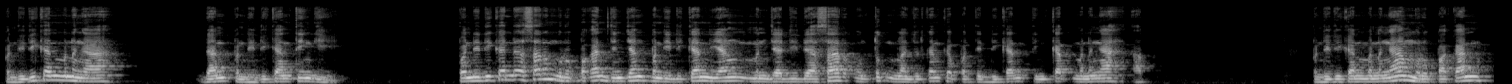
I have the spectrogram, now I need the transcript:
pendidikan menengah, dan pendidikan tinggi. Pendidikan dasar merupakan jenjang pendidikan yang menjadi dasar untuk melanjutkan ke pendidikan tingkat menengah. Pendidikan menengah merupakan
